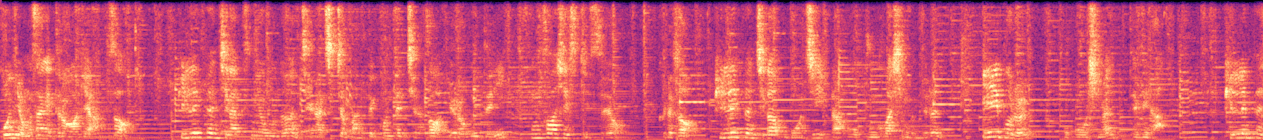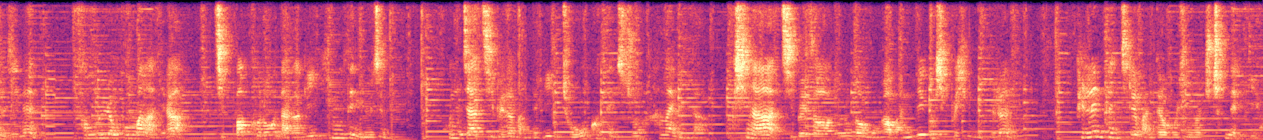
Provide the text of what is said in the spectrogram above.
본 영상에 들어가기 앞서 필름 편지 같은 경우는 제가 직접 만든 콘텐츠라서 여러분들이 생소하실 수도 있어요. 그래서 필름 편지가 뭐지? 라고 궁금하신 분들은 일부를 보고 오시면 됩니다. 필름 편지는 선물용뿐만 아니라 집 밖으로 나가기 힘든 요즘 혼자 집에서 만들기 좋은 컨텐츠 중 하나입니다. 혹시나 집에서 좀 더 뭔가 만들고 싶으신 분들은 필름 편지를 만들어 보시는 걸 추천드릴게요.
